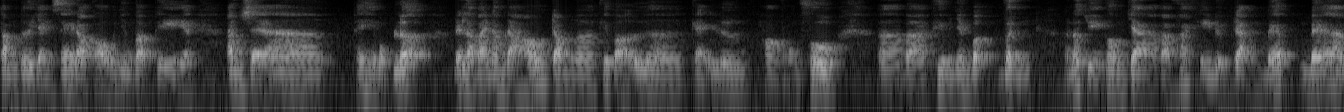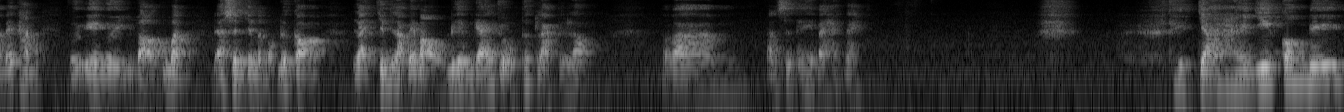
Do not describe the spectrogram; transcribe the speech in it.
tâm tư dằn xé đau khổ của nhân vật thì à, anh sẽ à, thể hiện một lớp đây là bài Nam Đảo trong ờ, cái vở ờ, cải lương hòn phụng phu. À, và khi mà nhân vật Vịnh nói chuyện với ông cha và phát hiện được rằng bé bé bé Thanh người yêu người vợ của mình đã sinh cho mình một đứa con lại chính là bé bầu đứa em gái ruột thất lạc từ lâu. Và anh xin thể hiện bài hát này. Thì cha hãy giết con đi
